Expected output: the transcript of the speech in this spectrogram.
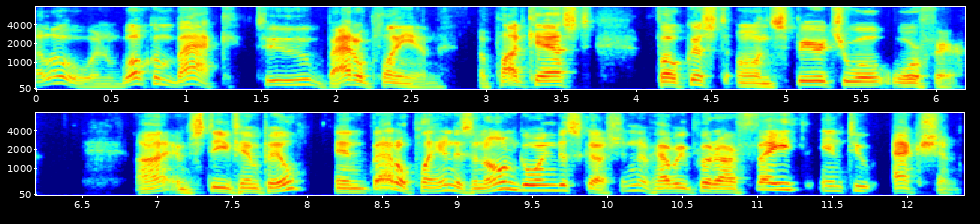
Hello, and welcome back to Battle Plan, a podcast focused on spiritual warfare. I am Steve Hemphill, and Battle Plan is an ongoing discussion of how we put our faith into action.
